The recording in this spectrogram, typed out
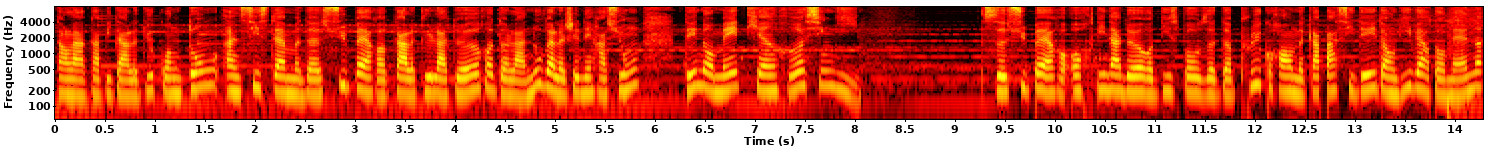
dans la capitale du Guangdong un système de supercalculateurs de la nouvelle génération dénommé Tianhe Xingyi. Ce super-ordinateur dispose de plus grandes capacités dans divers domaines,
